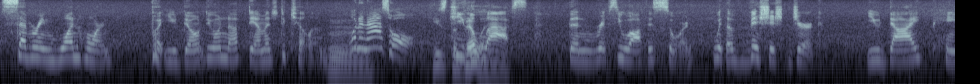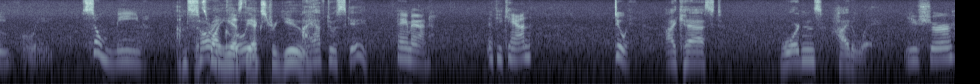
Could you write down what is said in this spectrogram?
severing one horn. But you don't do enough damage to kill him. Hmm. What an asshole! He's the he villain. laughs, then rips you off his sword with a vicious jerk. You die painfully. So mean. I'm That's sorry. why he has the Chloe. extra U. I have to escape. Hey, man. If you can, do it. I cast Warden's Hideaway. You sure?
